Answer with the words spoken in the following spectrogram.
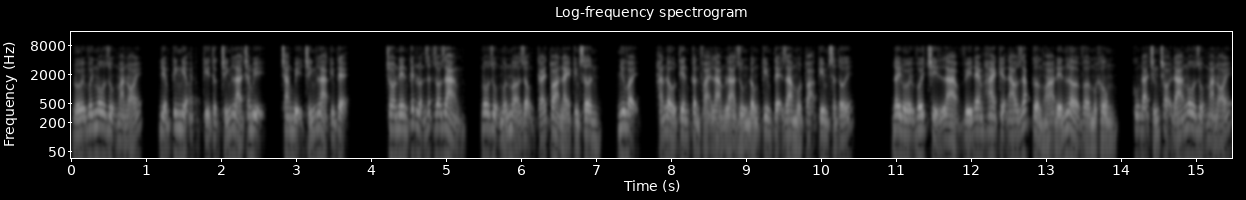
đối với ngô dụng mà nói, điểm kinh nghiệm kỳ thực chính là trang bị trang bị chính là kim tệ. Cho nên kết luận rất rõ ràng, ngô dụng muốn mở rộng cái tòa này kim sơn, như vậy hắn đầu tiên cần phải làm là dùng đống kim tệ ra một tọa kim sơn tới. Đây đối với chỉ là vì đem hai kiện áo giáp cường hóa đến lv một không, cũng đã chứng chọi đá ngô dụng mà nói,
